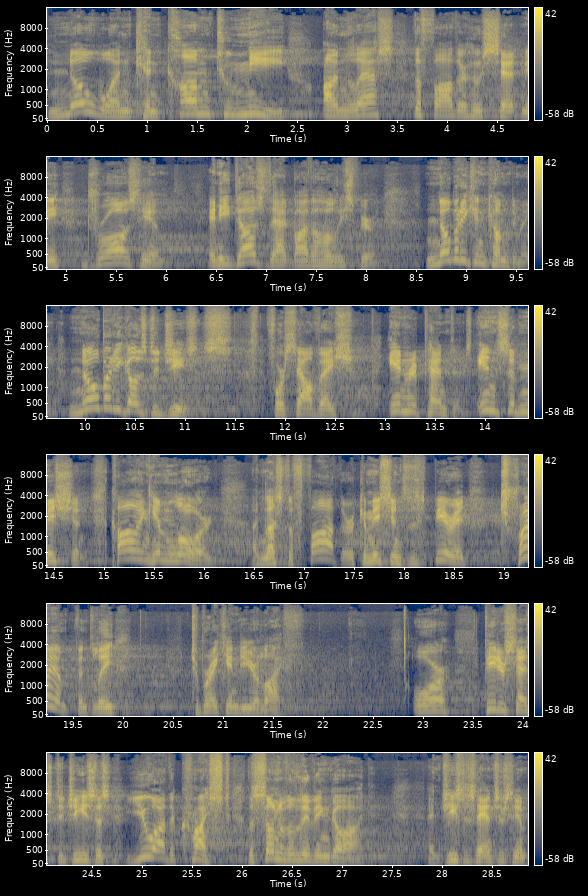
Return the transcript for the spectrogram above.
No one can come to me unless the Father who sent me draws him. And he does that by the Holy Spirit. Nobody can come to me. Nobody goes to Jesus for salvation, in repentance, in submission, calling him Lord, unless the Father commissions the Spirit triumphantly to break into your life. Or Peter says to Jesus, You are the Christ, the Son of the living God. And Jesus answers him,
